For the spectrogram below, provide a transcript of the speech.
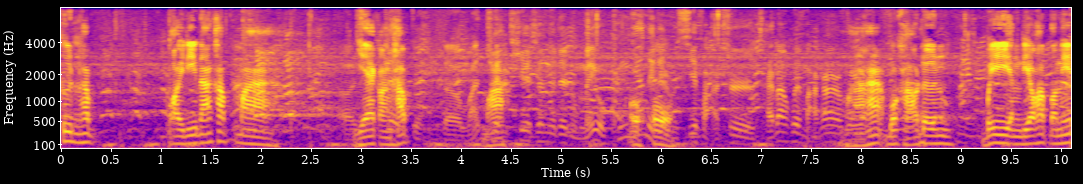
ขึ้นครับ ต่อยดีนะครับมาแย่ก่อนครับมาโอ้โหมาฮะบัวขาวเดินบีอย่างเดียวครับตอนนี้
